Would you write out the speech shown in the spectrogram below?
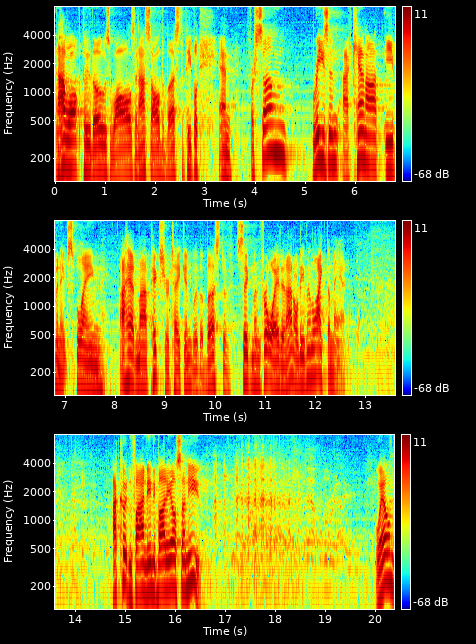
And I walked through those walls and I saw the bust of people. And for some reason I cannot even explain, I had my picture taken with a bust of Sigmund Freud, and I don't even like the man. I couldn't find anybody else I knew. Well,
